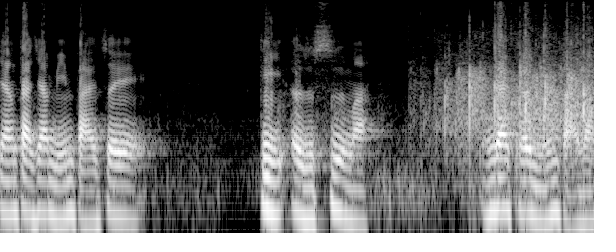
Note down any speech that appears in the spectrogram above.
让大家明白这第二十四吗？应该可以明白吧？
